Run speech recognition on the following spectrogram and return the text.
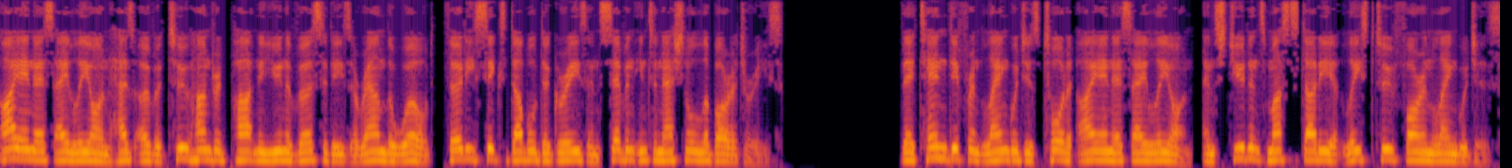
INSA Lyon has over 200 partner universities around the world, 36 double degrees and 7 international laboratories. There are 10 different languages taught at INSA Lyon, and students must study at least two foreign languages.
